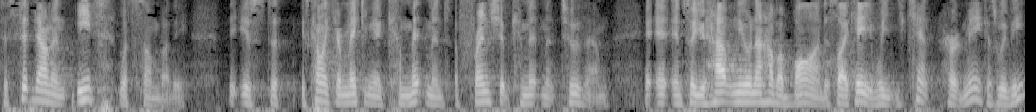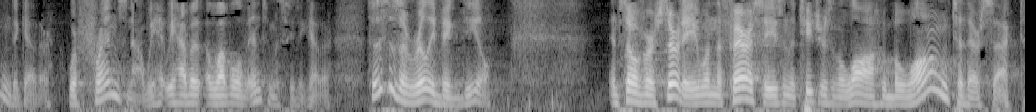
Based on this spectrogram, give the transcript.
to sit down and eat with somebody is to, it's kind of like you're making a commitment, a friendship commitment to them. And, and so you have you now have a bond. It's like, hey, well, you can't hurt me because we've eaten together. We're friends now. We ha- we have a, a level of intimacy together. So this is a really big deal. And so, verse 30, when the Pharisees and the teachers of the law who belonged to their sect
